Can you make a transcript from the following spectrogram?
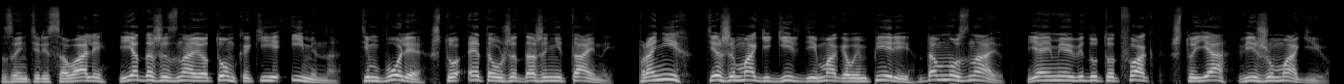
Заинтересовали, и я даже знаю о том, какие именно. Тем более, что это уже даже не тайны. Про них те же маги гильдии магов империи давно знают. Я имею в виду тот факт, что я вижу магию.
